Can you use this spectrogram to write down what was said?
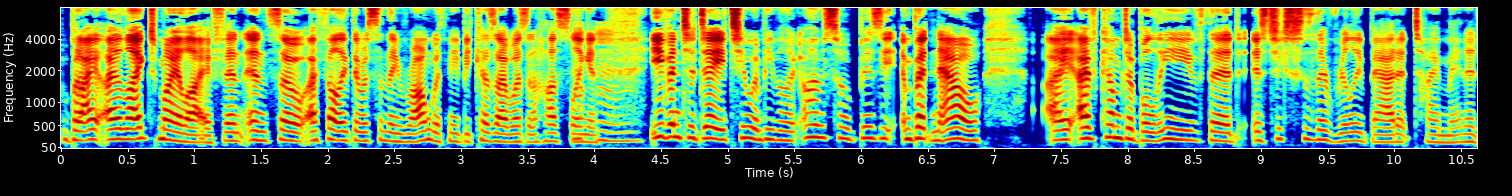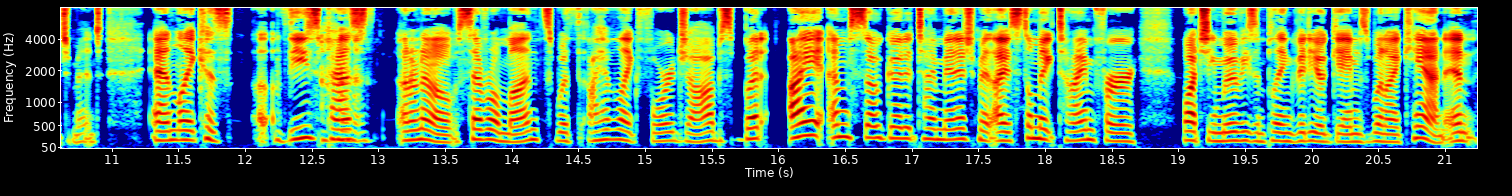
But I, I liked my life, and, and so I felt like there was something wrong with me because I wasn't hustling. Mm-mm. And even today, too, when people are like, "Oh, I'm so busy," but now I, I've come to believe that it's just because they're really bad at time management. And like, because uh, these past, I don't know, several months with, I have like four jobs, but I am so good at time management. I still make time for watching movies and playing video games when I can. And,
